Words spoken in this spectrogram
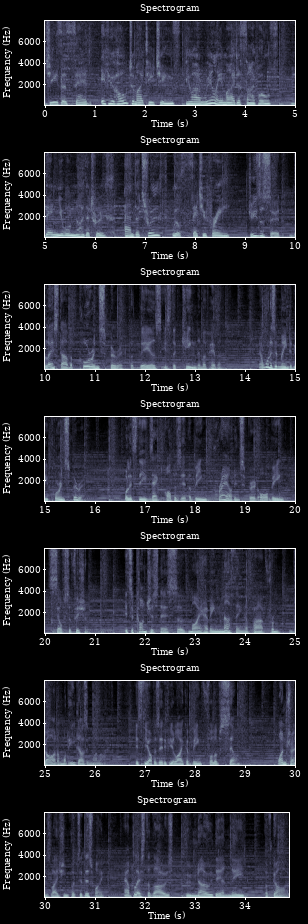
Jesus said, If you hold to my teachings, you are really my disciples. Then you will know the truth, and the truth will set you free. Jesus said, Blessed are the poor in spirit, for theirs is the kingdom of heaven. Now, what does it mean to be poor in spirit? Well, it's the exact opposite of being proud in spirit or being self sufficient. It's a consciousness of my having nothing apart from God and what He does in my life. It's the opposite, if you like, of being full of self. One translation puts it this way How blessed are those who know their need of God.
